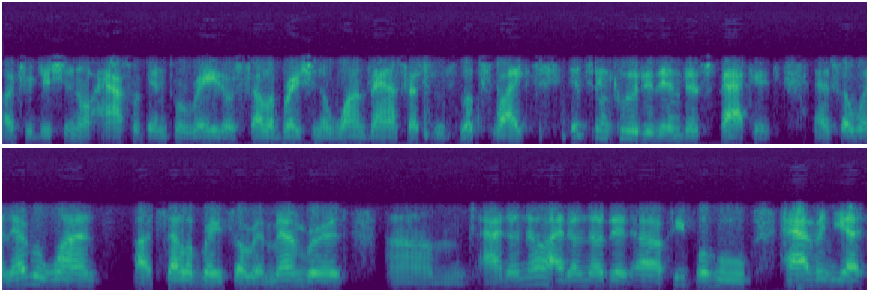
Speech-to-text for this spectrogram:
a traditional African parade or celebration of one's ancestors looks like, it's included in this package. And so whenever one uh, celebrates or remembers, um, I don't know. I don't know that uh, people who haven't yet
